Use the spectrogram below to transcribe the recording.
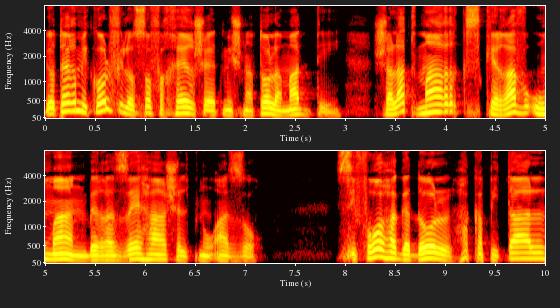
יותר מכל פילוסוף אחר שאת משנתו למדתי, שלט מרקס כרב אומן ברזיה של תנועה זו. ספרו הגדול, הקפיטל,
